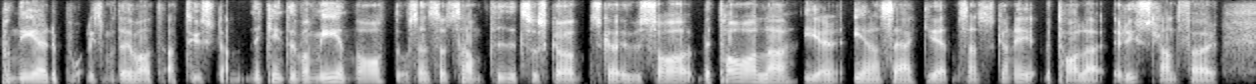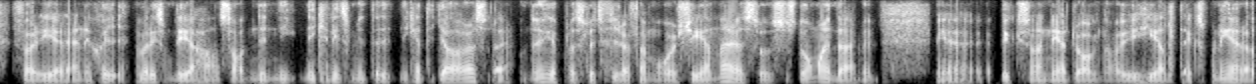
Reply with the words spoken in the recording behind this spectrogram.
ponerade på liksom, det var att, att Tyskland, ni kan inte vara med i NATO och sen så samtidigt så ska, ska USA betala er, er säkerhet, men sen så ska ni betala Ryssland för, för er energi. Det var liksom det han sa, ni, ni, ni kan, liksom inte, ni kan inte göra sådär. Och nu helt plötsligt fyra, fem år senare så, så står man där med, med byxorna neddragna och är helt exponerad.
